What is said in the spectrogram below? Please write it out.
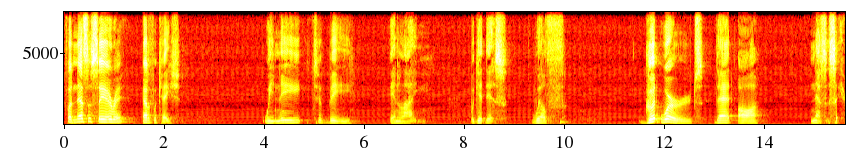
for necessary edification. We need to be enlightened. But get this wealth, good words that are necessary.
